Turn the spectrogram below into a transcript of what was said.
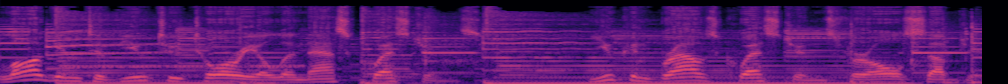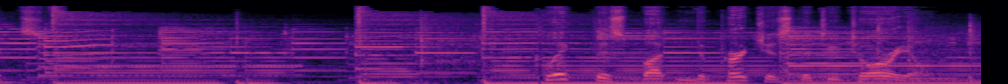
Log in to view tutorial and ask questions. You can browse questions for all subjects. Click this button to purchase the tutorial.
